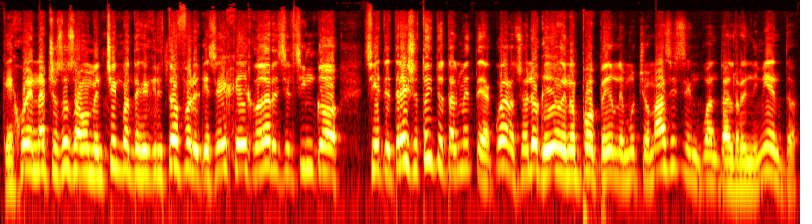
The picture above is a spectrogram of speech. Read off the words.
que juegue Nacho Sosa, Momenchenko antes que Cristóforo y que se deje de joder, dice el 5-7-3. Yo estoy totalmente de acuerdo. Yo lo que digo que no puedo pedirle mucho más es en cuanto al rendimiento.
